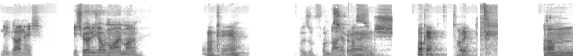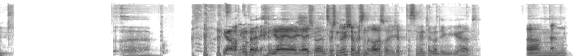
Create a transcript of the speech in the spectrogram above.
Nee, gar nicht. Ich höre dich auch nur einmal. Okay. Also von daher Strange. passt. Okay, sorry. Ähm, äh, ja, auf jeden Fall. Ja, ja, ja, ich war zwischendurch schon ein bisschen raus, weil ich habe das im Hintergrund irgendwie gehört. Ähm,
